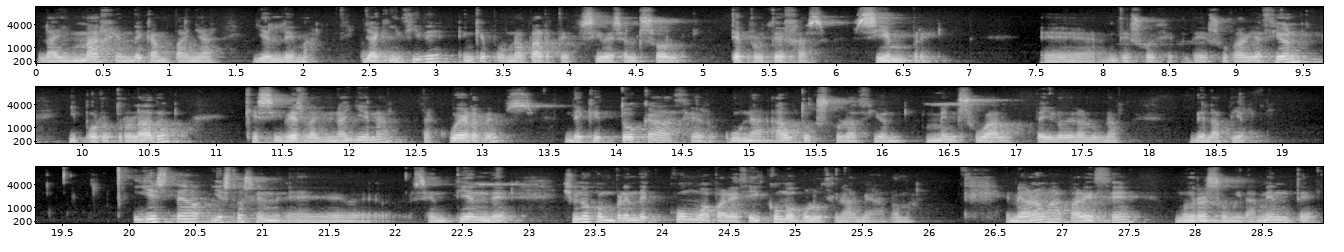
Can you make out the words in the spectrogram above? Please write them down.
la imagen de campaña y el lema, ya que incide en que por una parte, si ves el sol, te protejas siempre eh, de, su, de su radiación y por otro lado, que si ves la luna llena, te acuerdes de que toca hacer una autoexploración mensual, de de la luna, de la piel. Y esto, y esto se, eh, se, entiende si uno comprende cómo aparece y cómo evoluciona el melanoma. El melanoma aparece, muy resumidamente,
